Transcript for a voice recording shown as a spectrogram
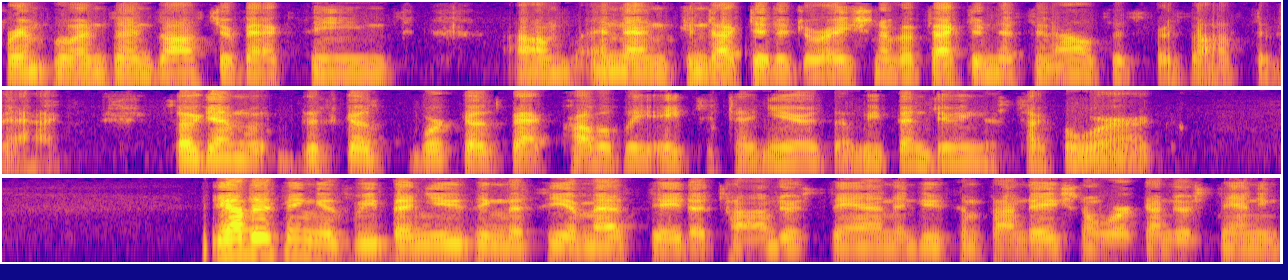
for influenza and zoster vaccines, um, and then conducted a duration of effectiveness analysis for Zostavax. So again, this goes, work goes back probably eight to 10 years that we've been doing this type of work. The other thing is we've been using the CMS data to understand and do some foundational work understanding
